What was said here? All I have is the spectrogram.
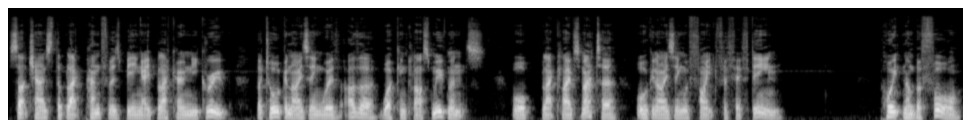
such as the Black Panthers being a black only group but organising with other working class movements, or Black Lives Matter organising with Fight for 15. Point number four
